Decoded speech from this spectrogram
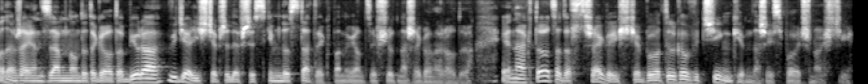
Podążając za mną do tego oto biura, widzieliście przede wszystkim dostatek panujący wśród naszego narodu. Jednak to, co dostrzegliście, było tylko wycinkiem naszej społeczności.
